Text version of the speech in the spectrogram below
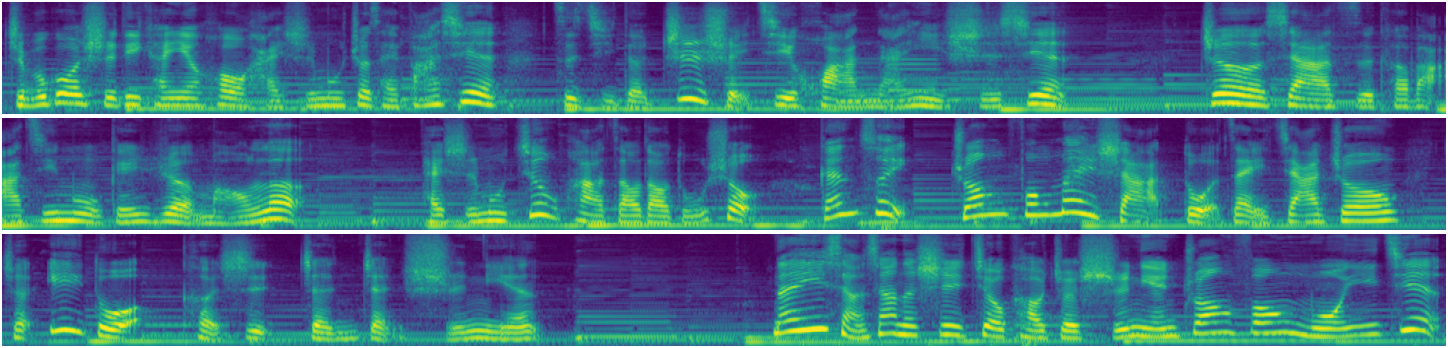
只不过实地勘验后，海石木这才发现自己的治水计划难以实现。这下子可把阿基姆给惹毛了。海石木就怕遭到毒手。干脆装疯卖傻，躲在家中。这一躲可是整整十年。难以想象的是，就靠这十年装疯磨一剑，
